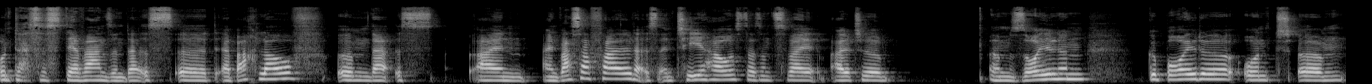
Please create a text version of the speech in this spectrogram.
Und das ist der Wahnsinn. Da ist äh, der Bachlauf, ähm, da ist ein, ein Wasserfall, da ist ein Teehaus, da sind zwei alte ähm, Säulengebäude und ähm,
